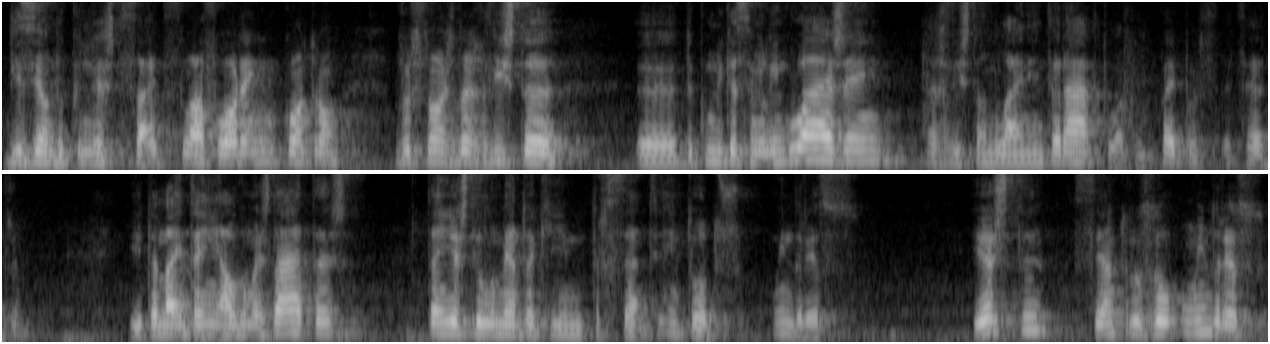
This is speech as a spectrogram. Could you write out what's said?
dizendo que neste site, se lá forem, encontram versões da revista eh, de comunicação e linguagem, a revista online Interact, Working Papers, etc. E também tem algumas datas. Tem este elemento aqui interessante em todos, o endereço. Este centro usou um endereço.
